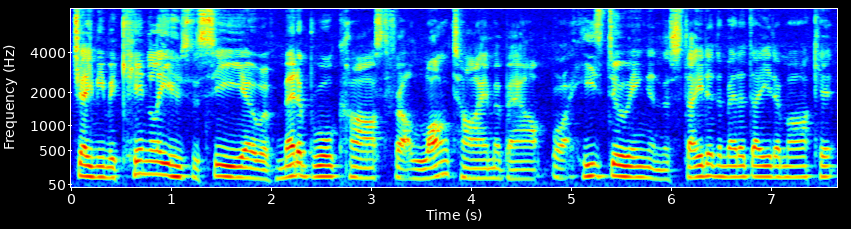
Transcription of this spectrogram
Jamie McKinley, who's the CEO of Meta Broadcast, for a long time about what he's doing and the state of the metadata market.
